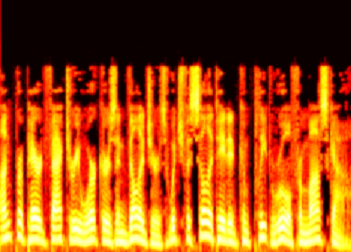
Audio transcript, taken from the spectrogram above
unprepared factory workers and villagers which facilitated complete rule from Moscow.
